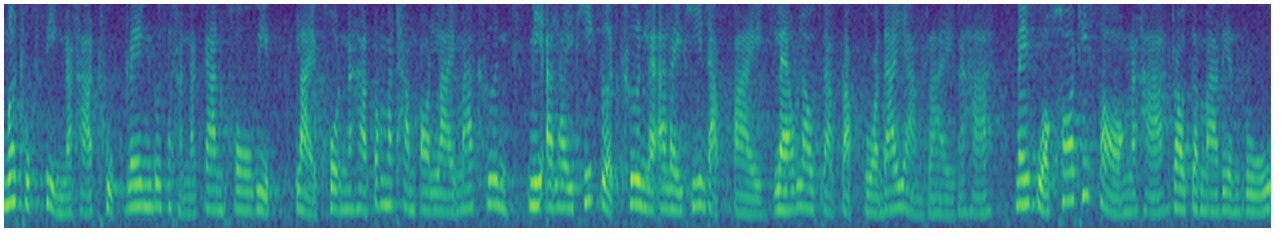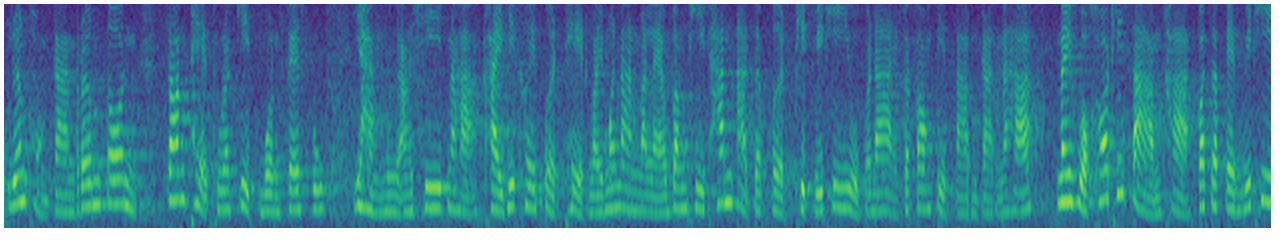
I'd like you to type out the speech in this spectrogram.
เมื่อทุกสิ่งนะคะ ถูกเร่งด้วยสถานการณ์โควิด หลายคนนะคะ ต้องมาทำออนไลน์มากขึ้น มีอะไรที่เกิดขึ้นและอะไรที่ดับไป แล้วเราจะปรับตัวได้อย่างไรนะคะในหัวข้อที่ 2 นะคะ เราจะมาเรียนรู้เรื่องของการเริ่มต้น สร้างเพจธุรกิจบน Facebook อย่างมืออาชีพนะคะ ใครที่เคยเปิดเพจไว้เมื่อนานมาแล้ว บางทีท่านอาจจะเปิดผิดวิธีอยู่ก็ได้ ก็ต้องติดตามกันนะคะ ในหัวข้อที่ 3 ค่ะ ก็จะเป็นวิธี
